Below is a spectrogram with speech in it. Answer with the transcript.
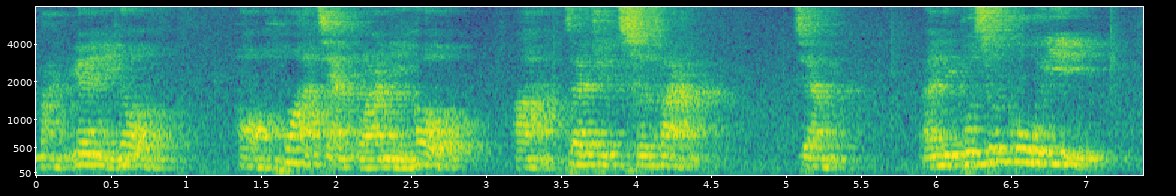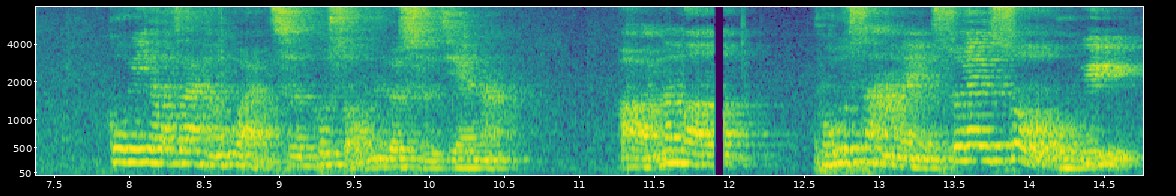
满愿以后，哦，话讲完以后啊，再去吃饭，这样，啊，你不是故意，故意要在很晚吃，不守那个时间呐，啊，那么菩萨呢，虽受五欲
